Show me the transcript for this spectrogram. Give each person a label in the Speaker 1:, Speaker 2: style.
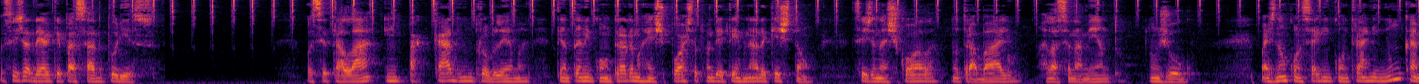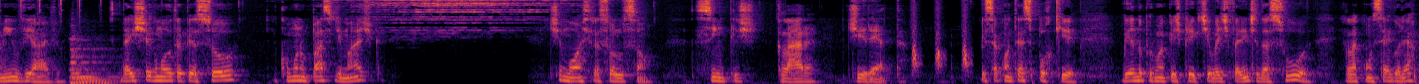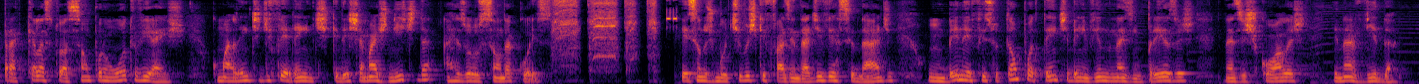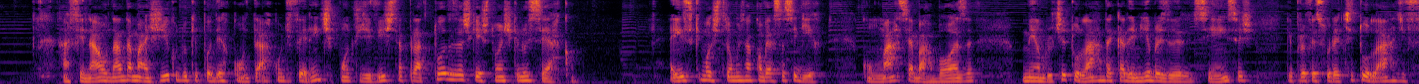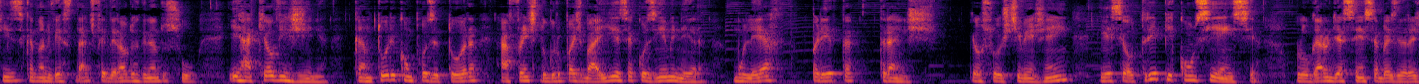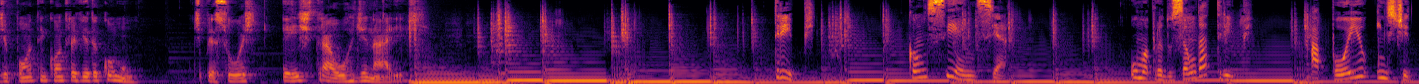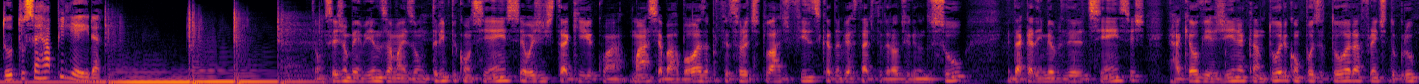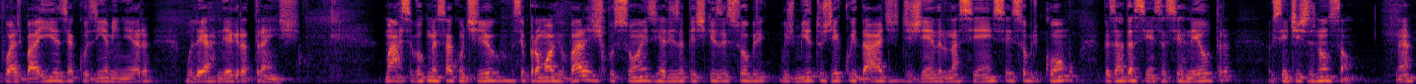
Speaker 1: Você já deve ter passado por isso. Você está lá empacado em um problema, tentando encontrar uma resposta para uma determinada questão, seja na escola, no trabalho, relacionamento, num jogo, mas não consegue encontrar nenhum caminho viável. Daí chega uma outra pessoa e, como não passa de mágica, te mostra a solução. Simples, clara, direta. Isso acontece porque Vendo por uma perspectiva diferente da sua, ela consegue olhar para aquela situação por um outro viés, com uma lente diferente que deixa mais nítida a resolução da coisa. Esse é um dos motivos que fazem da diversidade um benefício tão potente e bem-vindo nas empresas, nas escolas e na vida. Afinal, nada mais rico do que poder contar com diferentes pontos de vista para todas as questões que nos cercam. É isso que mostramos na conversa a seguir, com Márcia Barbosa, membro titular da Academia Brasileira de Ciências e professora titular de Física na Universidade Federal do Rio Grande do Sul, e Raquel Virgínia, cantora e compositora à frente do grupo As Bahias e a Cozinha Mineira, mulher preta trans. Eu sou Steven Gen e esse é o Trip Consciência, o lugar onde a ciência brasileira de ponta encontra a vida comum, de pessoas extraordinárias.
Speaker 2: Trip Consciência uma produção da Trip. Apoio Instituto Serrapilheira.
Speaker 1: Então sejam bem-vindos a mais um Trip Consciência. Hoje a gente está aqui com a Márcia Barbosa, professora titular de Física da Universidade Federal do Rio Grande do Sul e da Academia Brasileira de Ciências, Raquel Virgínia, cantora e compositora à frente do grupo As Bahias e a Cozinha Mineira, Mulher Negra Trans. Márcia, vou começar contigo. Você promove várias discussões e realiza pesquisas sobre os mitos de equidade de gênero na ciência e sobre como, apesar da ciência ser neutra, os cientistas não são, né?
